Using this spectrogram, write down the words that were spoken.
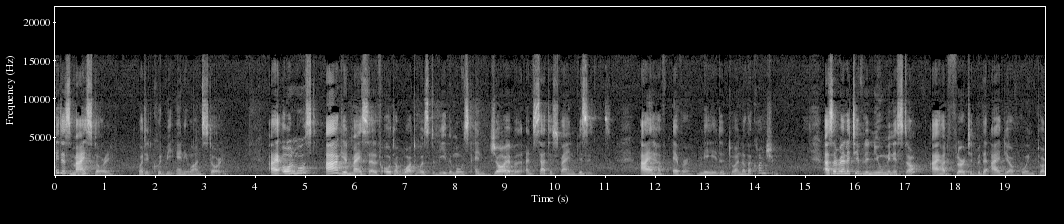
It is my story, but it could be anyone's story. I almost argued myself out of what was to be the most enjoyable and satisfying visit I have ever made to another country. As a relatively new minister, I had flirted with the idea of going to a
